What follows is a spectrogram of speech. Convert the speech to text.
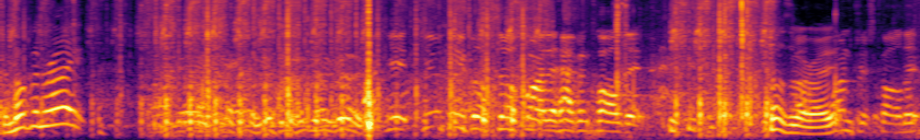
They're moving right. I hit two people so far that haven't called it. Sounds about right. One just called it.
